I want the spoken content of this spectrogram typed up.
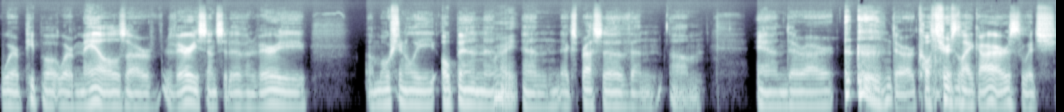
where people where males are very sensitive and very emotionally open and, right. and expressive and um, and there are there are cultures like ours which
